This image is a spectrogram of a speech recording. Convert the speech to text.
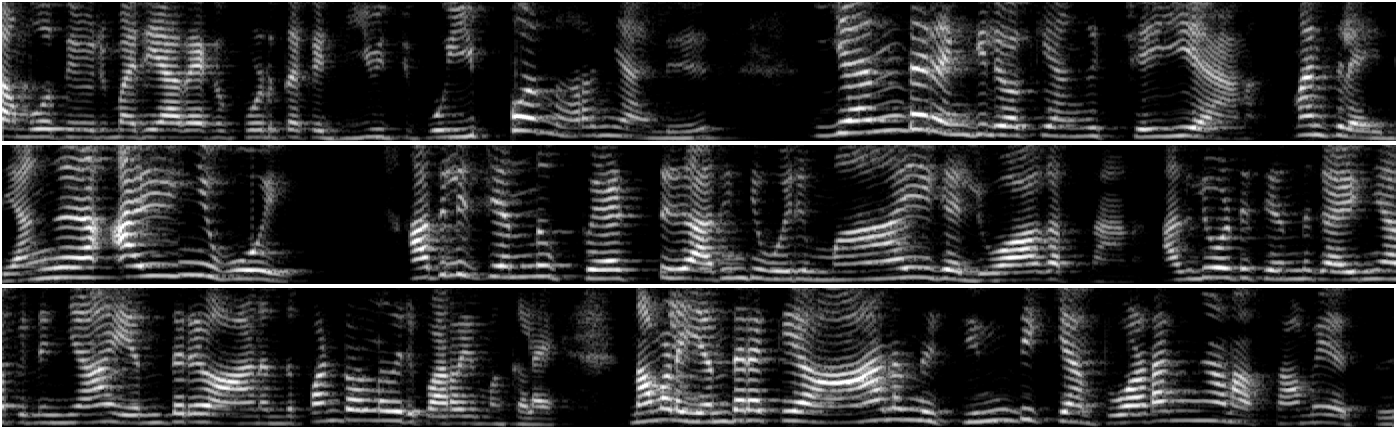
സംഭവത്തിന് ഒരു മര്യാദയൊക്കെ കൊടുത്തൊക്കെ ജീവിച്ചു പോയി. ഇപ്പോൾ എന്ന് പറഞ്ഞാൽ എന്തെങ്കിലുമൊക്കെ അങ്ങ് ചെയ്യുകയാണ് മനസ്സിലായില്ലേ? അങ്ങ് അഴിഞ്ഞു പോയി. അതിൽ ചെന്ന് പെട്ട് അതിന്റെ ഒരു മായിക ലോകത്താണ്. അതിലോട്ട് ചെന്ന് കഴിഞ്ഞാൽ പിന്നെ ഞാൻ എന്തരോ ആണെന്ന് പണ്ടുള്ളവർ പറയും മക്കളെ നമ്മൾ എന്തരൊക്കെ ആണെന്ന് ചിന്തിക്കാൻ തുടങ്ങണ സമയത്ത്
